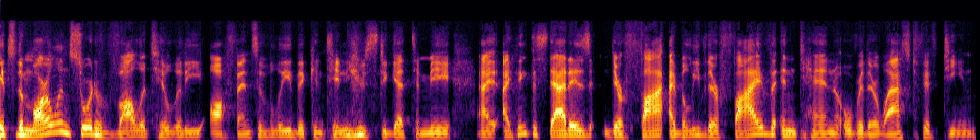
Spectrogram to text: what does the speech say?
it's the Marlins sort of volatility offensively that continues to get to me. I, I think the stat is they're five, I believe they're five and 10 over their last 15.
